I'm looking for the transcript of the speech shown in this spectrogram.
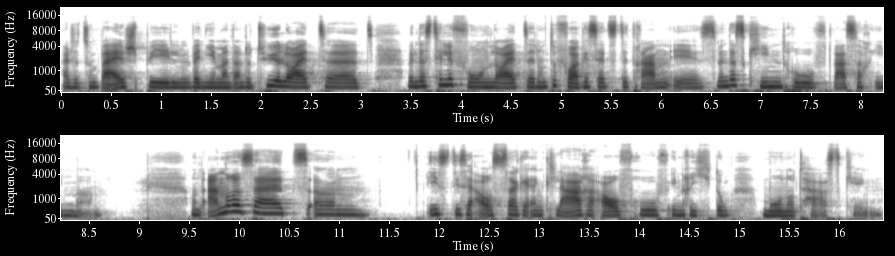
Also zum Beispiel, wenn jemand an der Tür läutet, wenn das Telefon läutet und der Vorgesetzte dran ist, wenn das Kind ruft, was auch immer. Und andererseits ähm, ist diese Aussage ein klarer Aufruf in Richtung Monotasking.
